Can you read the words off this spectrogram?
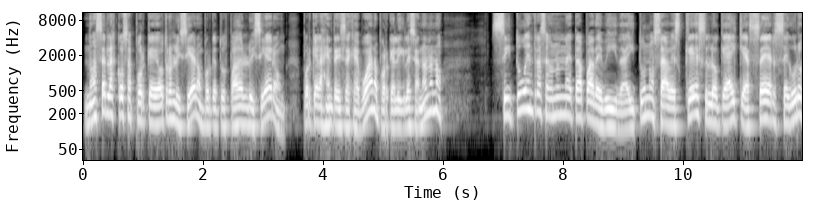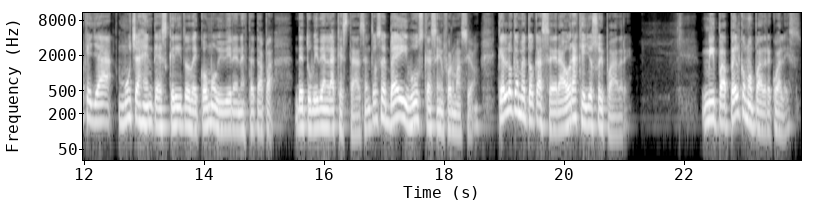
No hacer las cosas porque otros lo hicieron, porque tus padres lo hicieron, porque la gente dice que es bueno, porque la iglesia. No, no, no si tú entras en una etapa de vida y tú no sabes qué es lo que hay que hacer, seguro que ya mucha gente ha escrito de cómo vivir en esta etapa de tu vida en la que estás. Entonces ve y busca esa información. ¿Qué es lo que me toca hacer ahora que yo soy padre? Mi papel como padre, ¿cuál es?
